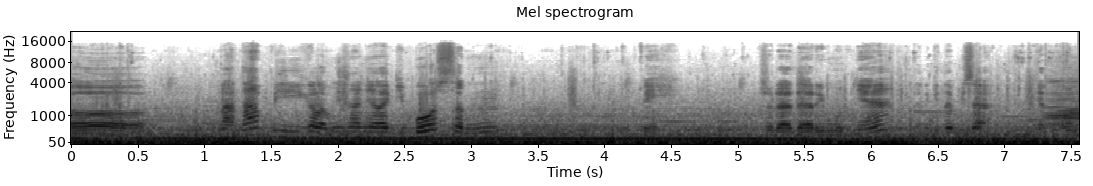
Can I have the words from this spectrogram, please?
Oh. Nah tapi kalau misalnya lagi bosen nih sudah ada remote-nya dan kita bisa pencet on.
